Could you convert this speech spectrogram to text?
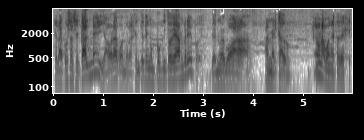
que la cosa se calme y ahora cuando la gente tenga un poquito de hambre, pues de nuevo a- al mercado. Es una buena estrategia.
